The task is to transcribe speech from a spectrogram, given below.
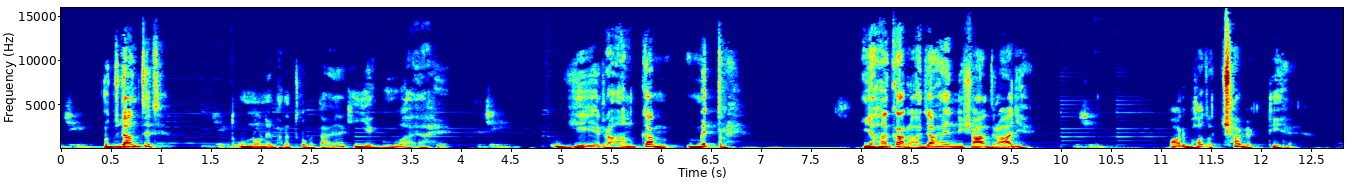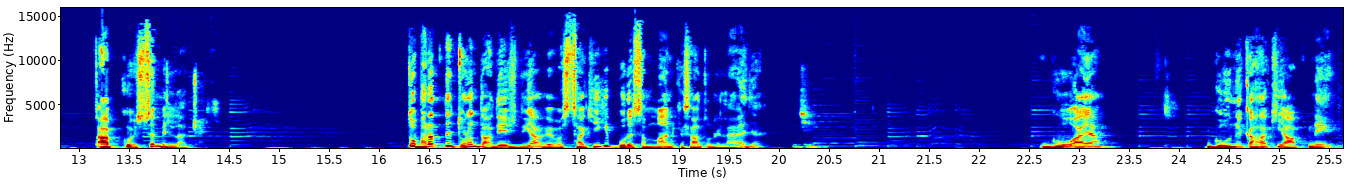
जी। वो तो जानते थे। जी। तो उन्होंने भरत को बताया कि ये गु आया है। जी। ये राम का मित्र है। यहाँ का राजा है निषाद राज है। जी। और बहुत अच्छा व्यक्ति है। आपको इससे मिलना चाहिए। तो भरत ने तुरंत आदेश दिया व्यवस्था की कि पूरे सम्मान के साथ उन्हें लाया जाए। जी। गो आया। गो ने कहा कि आपने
